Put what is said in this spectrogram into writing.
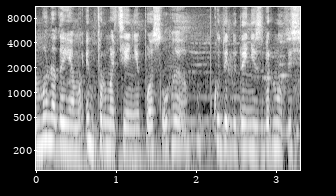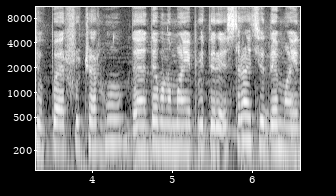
Ми надаємо інформаційні послуги, куди людині звернутися в першу чергу, де, де вона має пройти реєстрацію, де має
